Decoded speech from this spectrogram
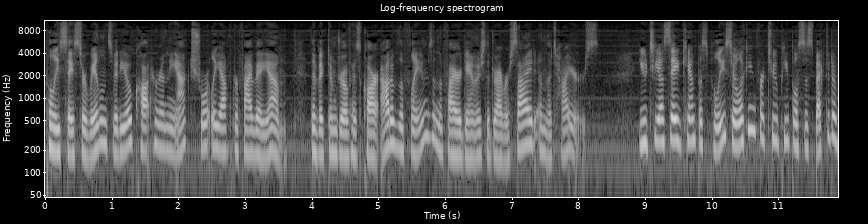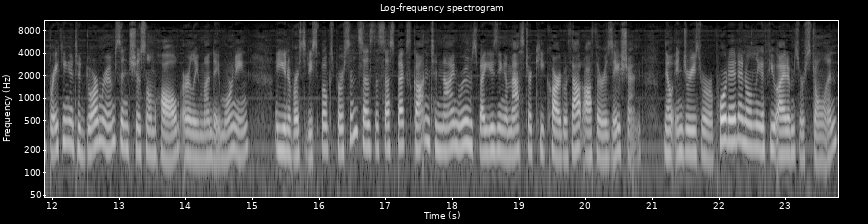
Police say surveillance video caught her in the act shortly after 5 a.m. The victim drove his car out of the flames, and the fire damaged the driver's side and the tires. UTSA campus police are looking for two people suspected of breaking into dorm rooms in Chisholm Hall early Monday morning. A university spokesperson says the suspects got into nine rooms by using a master key card without authorization. No injuries were reported and only a few items were stolen.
